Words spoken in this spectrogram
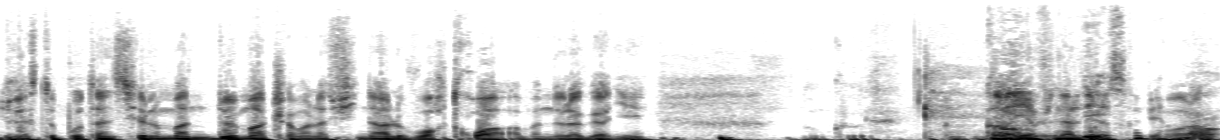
il reste potentiellement deux matchs avant la finale, voire trois avant de la gagner. Donc, euh, Et déjà, serait bien. Voilà.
